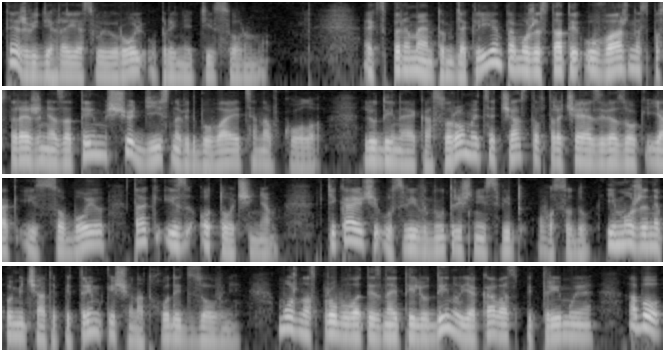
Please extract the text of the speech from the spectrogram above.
теж відіграє свою роль у прийнятті сорому. Експериментом для клієнта може стати уважне спостереження за тим, що дійсно відбувається навколо. Людина, яка соромиться, часто втрачає зв'язок як із собою, так і з оточенням, втікаючи у свій внутрішній світ осуду, і може не помічати підтримки, що надходить ззовні. Можна спробувати знайти людину, яка вас підтримує, або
